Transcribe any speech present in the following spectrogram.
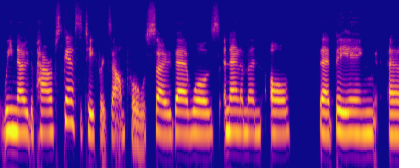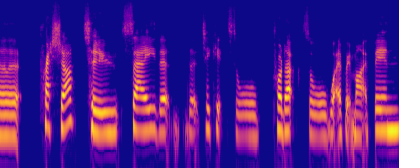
we know the power of scarcity, for example. So there was an element of there being a pressure to say that the tickets or products or whatever it might have been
